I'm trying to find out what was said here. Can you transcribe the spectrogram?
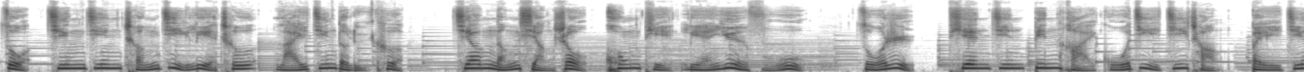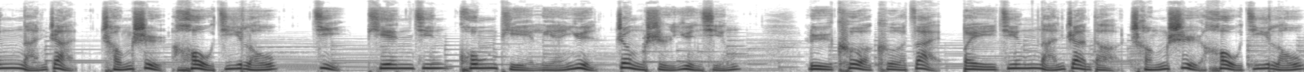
坐京津城际列车来京的旅客，将能享受空铁联运服务。昨日，天津滨海国际机场北京南站城市候机楼即天津空铁联运正式运行，旅客可在北京南站的城市候机楼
